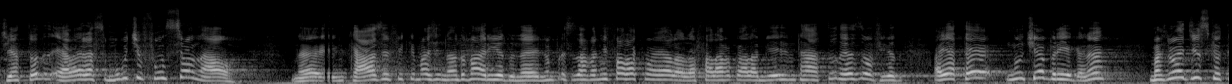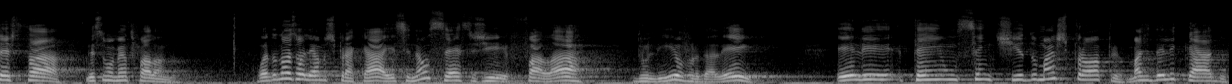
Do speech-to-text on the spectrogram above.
tinha toda, ela era multifuncional, né? Em casa eu fico imaginando o marido, né? Ele não precisava nem falar com ela, ela falava com ela mesma, estava tudo resolvido. Aí até não tinha briga, né? Mas não é disso que o texto está nesse momento falando. Quando nós olhamos para cá, esse não cesse de falar do livro da lei, ele tem um sentido mais próprio, mais delicado.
